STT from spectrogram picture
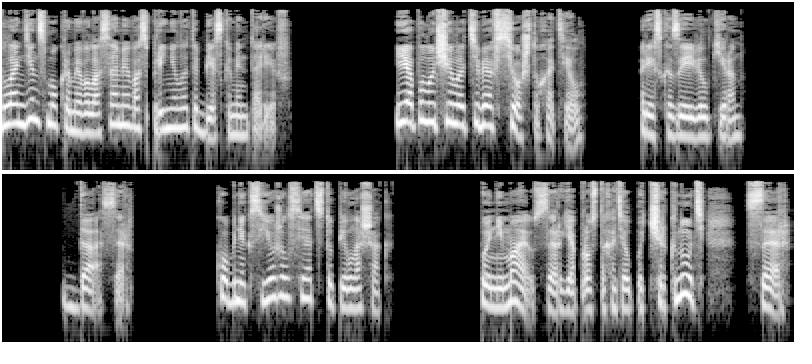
Блондин с мокрыми волосами воспринял это без комментариев. «Я получил от тебя все, что хотел», — резко заявил Киран. «Да, сэр». Кобник съежился и отступил на шаг. «Понимаю, сэр, я просто хотел подчеркнуть, сэр,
